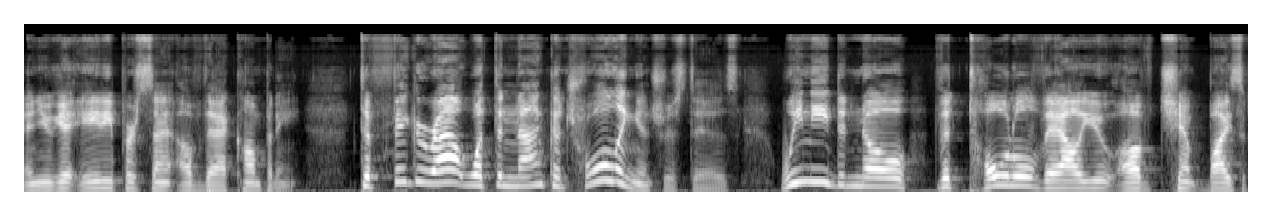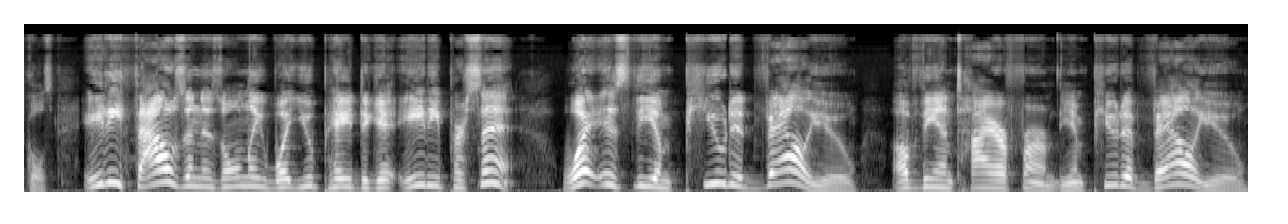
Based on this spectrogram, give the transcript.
and you get 80% of that company. To figure out what the non-controlling interest is, we need to know the total value of Chimp Bicycles. 80,000 is only what you paid to get 80%. What is the imputed value of the entire firm? The imputed value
